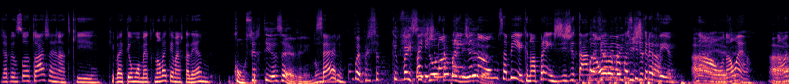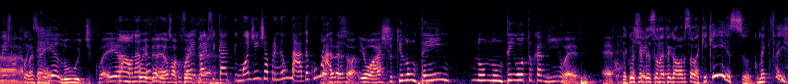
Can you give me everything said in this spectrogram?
Já pensou? Tu acha, Renato, que, que vai ter um momento que não vai ter mais caderno? Com certeza, Evelyn. Não, Sério? Não vai precisar, porque vai ser Mas a de gente não aprende, maneira. não. Sabia que não aprende? Digitar Mas não é a mesma coisa digitar. que escrever. Ah, não, não Evelyn. é. Não é a mesma Ah, coisa. Mas aí é lúdico. Aí é não, uma nada coisa. É lúdico. uma coisa vai, vai ficar um monte de gente aprendendo nada com Mas nada. olha só, eu acho que não tem. Não, não tem outro caminho, Evelyn. É. Dia Você- a pessoa vai pegar o lápis e falar: o que, que é isso? Como é que faz?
